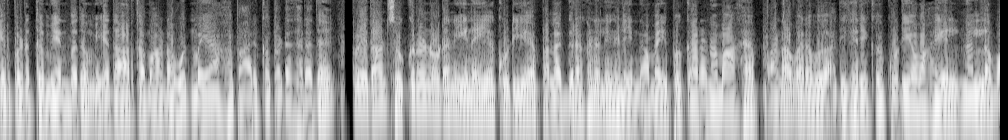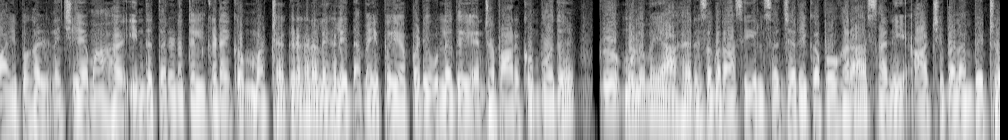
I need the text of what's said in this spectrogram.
ஏற்படுத்தும் என்பதும் யதார்த்தமான உண்மையாக பார்க்கப்படுகிறது. எனவேதான் சுக்கிரனுடன் இணையக்கூடிய பல கிரகநிலைகளின் அமைப்பு காரணமாக பணவரவு அதிகரிக்கக்கூடிய வகையில் நல்ல வாய்ப்புகள் நிச்சயமாக இந்த தருணத்தில் கிடைக்கும். மற்ற கிரகநிலைகளின் அமைப்பு எப்படி உள்ளது என்று பார்க்கும்போது குரு முழுமையாக ரிஷபராசியில் சஞ்சரிக்க போகிறார். சனி ஆட்சி பலம் பெற்று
